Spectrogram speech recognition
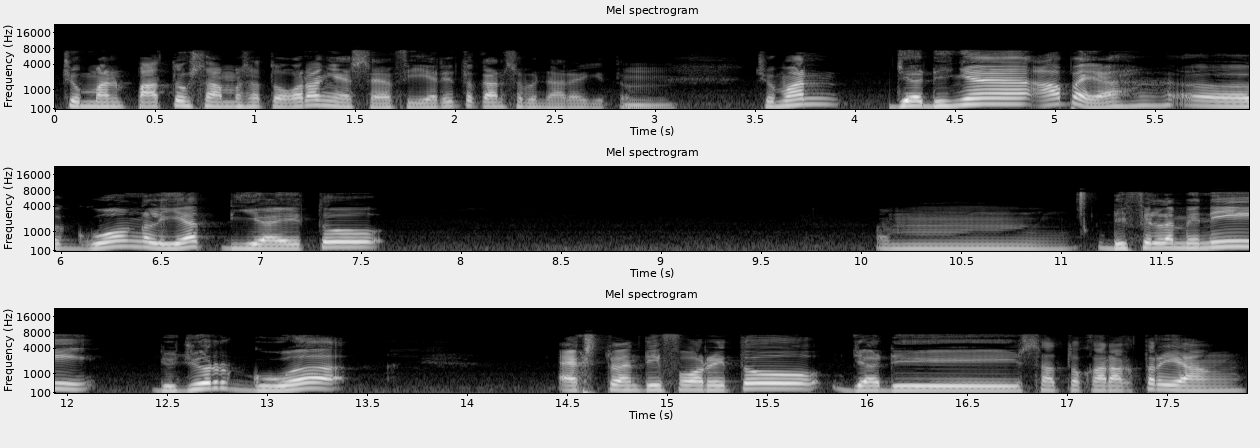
cuman patuh sama satu orang ya Xavier itu kan sebenarnya gitu Hmm. cuman jadinya apa ya eh, gua ngelihat dia itu em, di film ini jujur gua X24 itu jadi satu karakter yang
